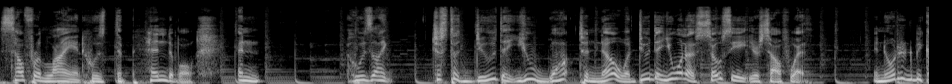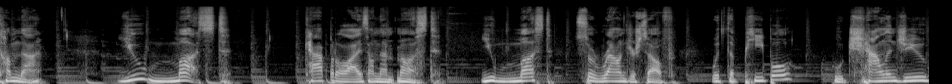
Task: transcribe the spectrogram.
self reliant, who is dependable, and who's like just a dude that you want to know, a dude that you want to associate yourself with. In order to become that, you must capitalize on that must. You must surround yourself with the people who challenge you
